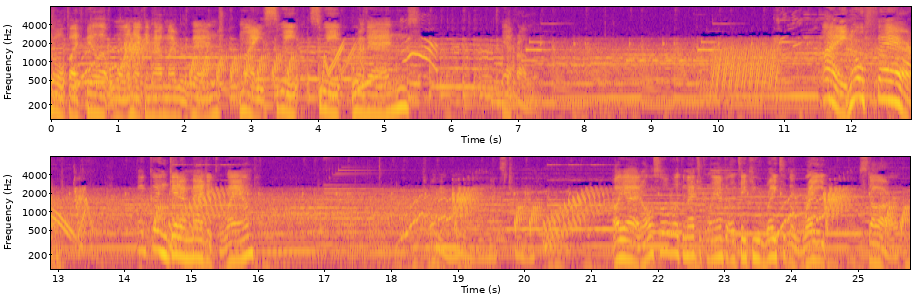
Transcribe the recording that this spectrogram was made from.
So if I fail at one, I can have my revenge. My sweet, sweet revenge. Yeah, probably. Hey, no fair! I couldn't get a magic lamp. Oh yeah, and also with the magic lamp, it'll take you right to the right star.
